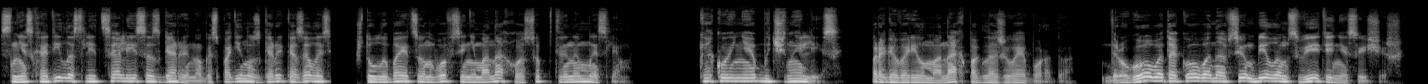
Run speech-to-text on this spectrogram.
снисходила с лица лиса с горы, но господину с горы казалось, что улыбается он вовсе не монаху, а собственным мыслям. «Какой необычный лис», — проговорил монах, поглаживая бороду. «Другого такого на всем белом свете не сыщешь»,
